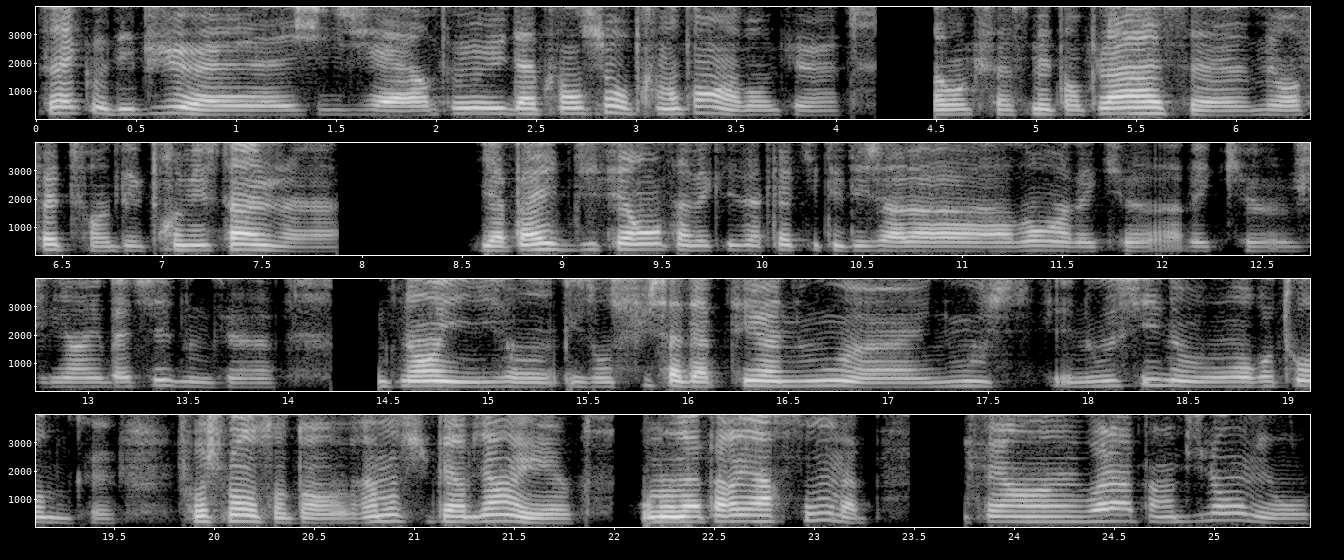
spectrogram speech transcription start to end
c'est vrai qu'au début, euh, j'ai j'ai un peu eu d'appréhension au printemps avant que avant que ça se mette en place. euh, mais en fait, enfin dès le premier stage, euh, il n'y a pas eu de différence avec les athlètes qui étaient déjà là avant avec euh, avec euh, Julien et Baptiste. Donc euh, non, ils ont ils ont su s'adapter à nous euh, et nous et nous aussi nous, en retour. Donc euh, franchement, on s'entend vraiment super bien et euh, on en a parlé à Arson. On a fait un voilà pas un bilan, mais on,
